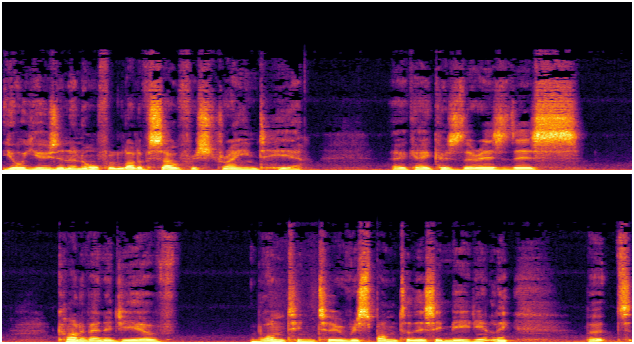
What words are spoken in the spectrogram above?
you're using an awful lot of self restraint here. Okay, because there is this kind of energy of wanting to respond to this immediately but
